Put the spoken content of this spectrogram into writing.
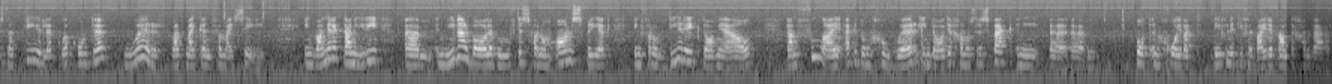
is natuurlik ook om te hoor wat my kind vir my sê. En wanneer ek dan hierdie ehm um, nie-verbale behoeftes van hom aanspreek en vir hom direk daarmee help, dan voel hy ek het hom gehoor en daardeur gaan ons respek in die uh um pot ingooi wat definitief vir beide kante gaan werk.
